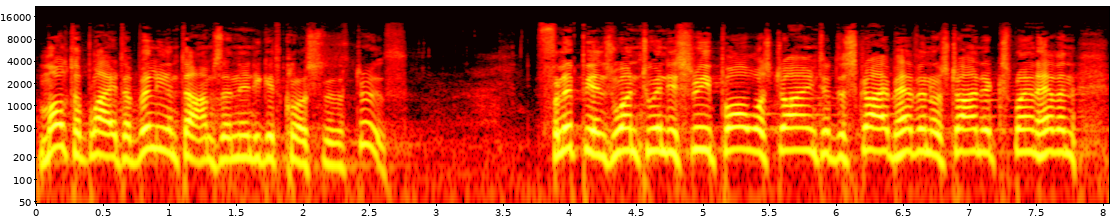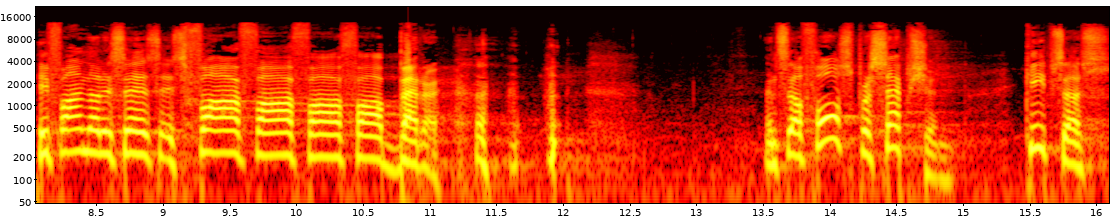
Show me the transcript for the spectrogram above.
Multiply it a billion times and then you get close to the truth. Philippians 1:23 Paul was trying to describe heaven, was trying to explain heaven. He finally says it's far far far far better. and so false perception keeps us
